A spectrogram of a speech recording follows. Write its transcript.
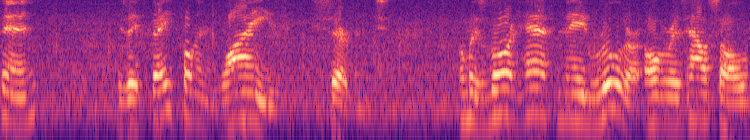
then is a faithful and wise servant, whom his Lord hath made ruler over his household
